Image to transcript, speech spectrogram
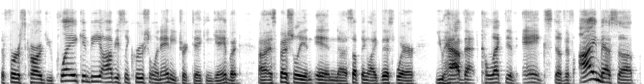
the first card you play can be obviously crucial in any trick taking game, but uh, especially in in uh, something like this where you have that collective angst of if I mess up,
